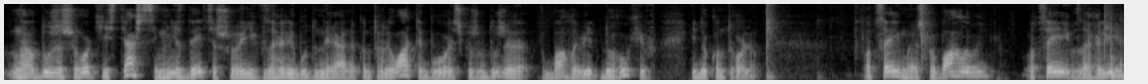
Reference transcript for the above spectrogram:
на дуже широкій стяжці, мені здається, що їх взагалі буде нереально контролювати, бо я ж кажу, дуже вибагливі до рухів і до контролю. Оцей менш вибагливий, оцей взагалі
